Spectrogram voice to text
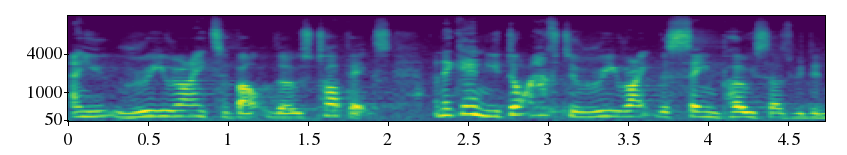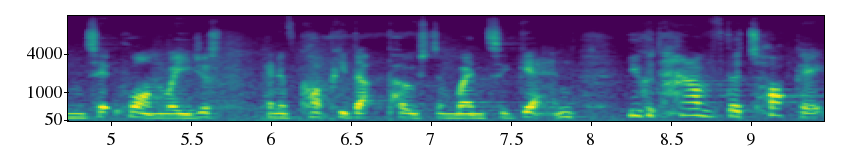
and you rewrite about those topics. And again, you don't have to rewrite the same post as we did in tip one, where you just kind of copied that post and went again. You could have the topic,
